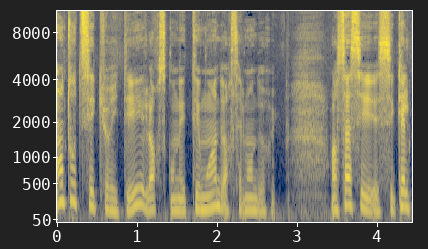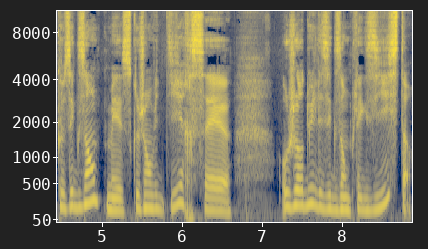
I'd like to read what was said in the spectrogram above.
en toute sécurité lorsqu'on est témoin de harcèlement de rue. Alors ça, c'est quelques exemples, mais ce que j'ai envie de dire, c'est Aujourd'hui, les exemples existent.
